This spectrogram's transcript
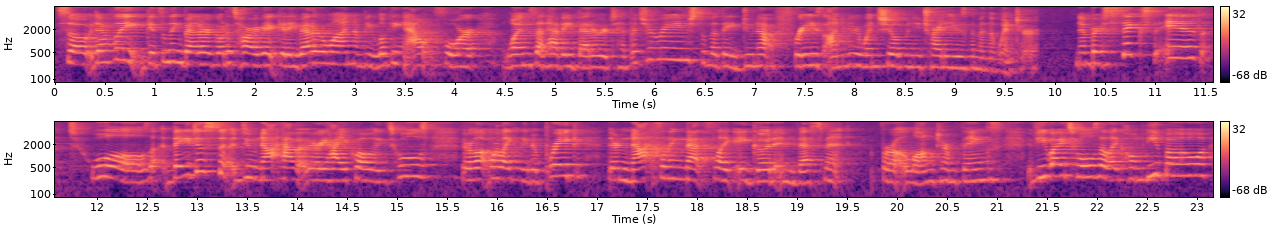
So definitely get something better, go to Target, get a better one, and be looking out for ones that have a better temperature range so that they do not freeze onto your windshield when you try to use them in the winter. Number six is tools. They just do not have very high quality tools. They're a lot more likely to break. They're not something that's like a good investment for long-term things. If you buy tools at like Home Depot,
